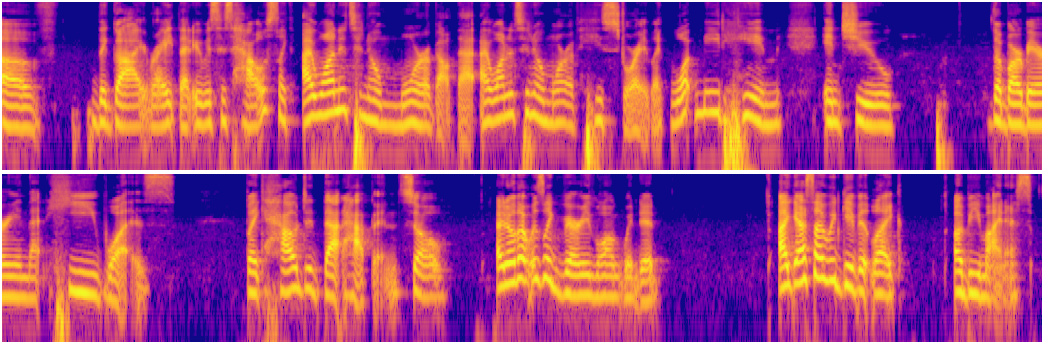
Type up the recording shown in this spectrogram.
of the guy, right? That it was his house. Like, I wanted to know more about that. I wanted to know more of his story. Like, what made him into the barbarian that he was. Like, how did that happen? So I know that was like very long winded. I guess I would give it like a B minus.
